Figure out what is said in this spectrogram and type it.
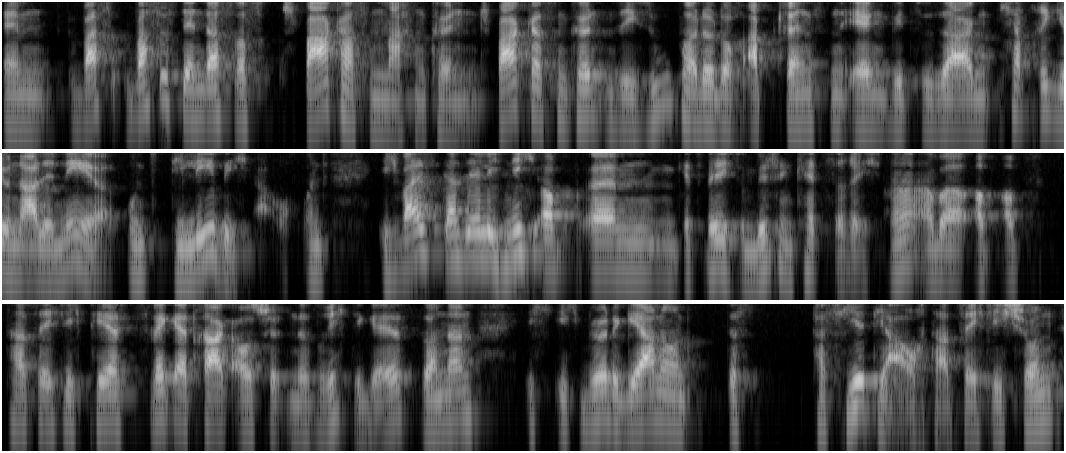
ähm, was, was ist denn das, was Sparkassen machen können? Sparkassen könnten sich super dadurch abgrenzen, irgendwie zu sagen, ich habe regionale Nähe und die lebe ich auch. Und ich weiß ganz ehrlich nicht, ob, ähm, jetzt werde ich so ein bisschen ketzerig, ne, aber ob, ob tatsächlich PS-Zweckertrag ausschütten das Richtige ist, sondern ich, ich würde gerne, und das passiert ja auch tatsächlich schon,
